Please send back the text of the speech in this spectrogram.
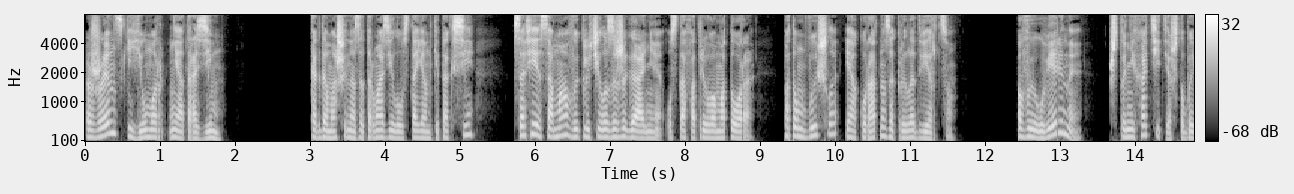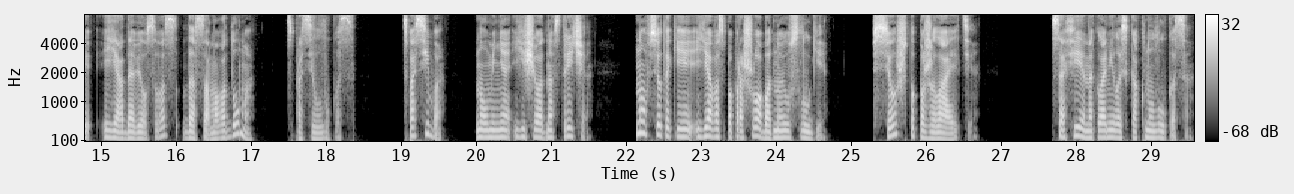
Женский юмор неотразим. Когда машина затормозила у стоянки такси, София сама выключила зажигание, устав от рёва мотора, потом вышла и аккуратно закрыла дверцу. «Вы уверены?» что не хотите, чтобы я довез вас до самого дома?» — спросил Лукас. «Спасибо, но у меня еще одна встреча. Но все таки я вас попрошу об одной услуге. Все, что пожелаете». София наклонилась к окну Лукаса.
